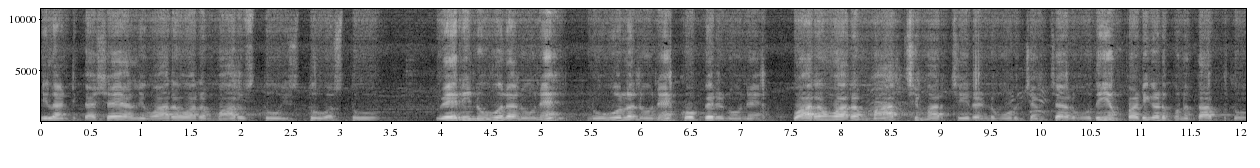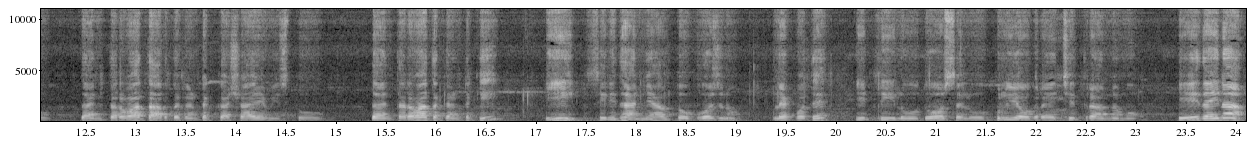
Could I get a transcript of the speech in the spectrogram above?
ఇలాంటి కషాయాల్ని వారం వారం మారుస్తూ ఇస్తూ వస్తూ వెర్రి నువ్వుల నూనె నువ్వుల నూనె కొబ్బరి నూనె వారం వారం మార్చి మార్చి రెండు మూడు చెంచాలు ఉదయం పడిగడుపున తాపుతూ దాని తర్వాత అర్ధ గంట కషాయం ఇస్తూ దాని తర్వాత గంటకి ఈ సిరిధాన్యాలతో భోజనం. లేకపోతే ఇడ్లీలు దోశలు పులియోగర చిత్రాన్నము ఏదైనా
